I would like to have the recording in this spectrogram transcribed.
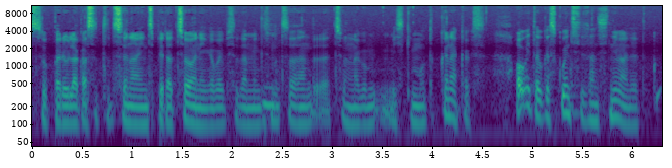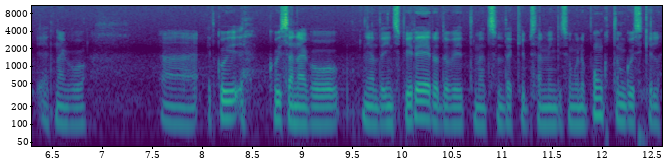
super ülekasutatud sõna inspiratsiooniga võib seda mingis mm. mõttes asendada, et sul nagu miski muutub kõnekaks. huvitav, kas kunstis on siis niimoodi, et, et nagu äh, et kui, kui sa nagu nii-öelda inspireerud või ütleme, et sul tekib seal mingisugune punktum kuskil,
